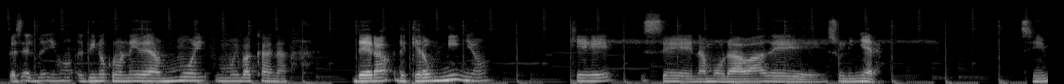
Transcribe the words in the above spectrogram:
Entonces él me dijo, él vino con una idea muy, muy bacana de, era, de que era un niño que se enamoraba de su niñera. ¿Sí?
